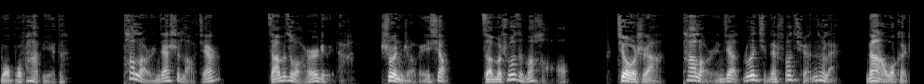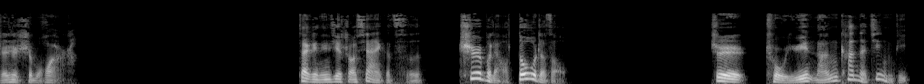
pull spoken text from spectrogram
我不怕别的，他老人家是老家咱们做儿女的顺者为孝，怎么说怎么好。就是啊，他老人家抡起那双拳头来，那我可真是吃不化啊。”再给您介绍下一个词。吃不了兜着走。是处于难堪的境地。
